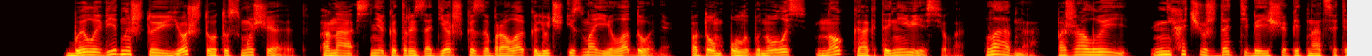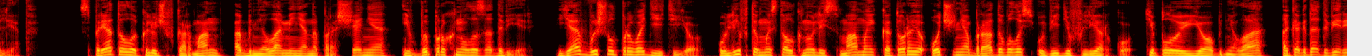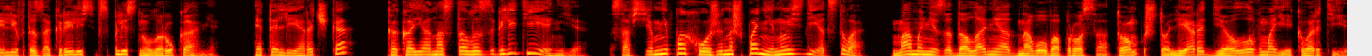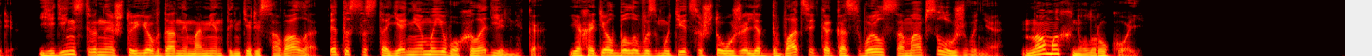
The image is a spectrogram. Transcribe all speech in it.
Было видно, что ее что-то смущает. Она с некоторой задержкой забрала ключ из моей ладони. Потом улыбнулась, но как-то не весело. «Ладно, пожалуй, не хочу ждать тебя еще 15 лет». Спрятала ключ в карман, обняла меня на прощание и выпорхнула за дверь. Я вышел проводить ее. У лифта мы столкнулись с мамой, которая очень обрадовалась, увидев Лерку. Тепло ее обняла, а когда двери лифта закрылись, всплеснула руками. «Это Лерочка? Какая она стала загляденье! Совсем не похожа на шпанину из детства!» Мама не задала ни одного вопроса о том, что Лера делала в моей квартире. Единственное, что ее в данный момент интересовало, это состояние моего холодильника. Я хотел было возмутиться, что уже лет 20 как освоил самообслуживание, но махнул рукой.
